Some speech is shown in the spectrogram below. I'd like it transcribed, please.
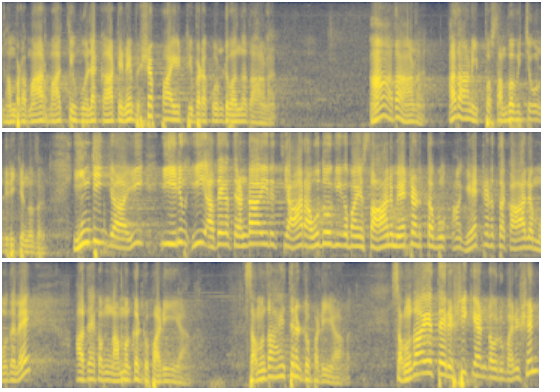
നമ്മുടെ മാർ മാത്യു മുലക്കാട്ടിനെ ബിഷപ്പായിട്ട് ഇവിടെ കൊണ്ടുവന്നതാണ്. ആ അതാണ്. അതാണ് ഇപ്പോൾ സംഭവിച്ചുകൊണ്ടിരിക്കുന്നത്. ഇഞ്ചിഞ്ചായി ഈ ഇരു ഈ അദ്ദേഹത്തെ രണ്ടായിരത്തി ആറ് ഔദ്യോഗികമായ സ്ഥാനം ഏറ്റെടുത്ത ഏറ്റെടുത്ത കാലം മുതലേ അദ്ദേഹം നമുക്കിട്ട് പണിയാണ്. സമുദായത്തിലിട്ട് പണിയാണ്. സമുദായത്തെ രക്ഷിക്കേണ്ട ഒരു മനുഷ്യൻ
